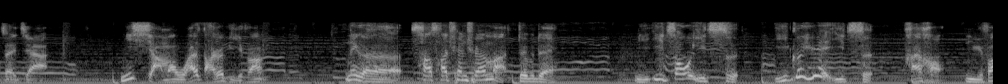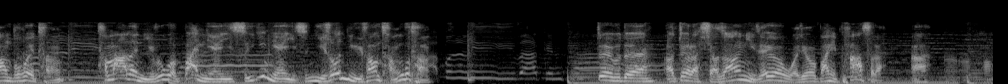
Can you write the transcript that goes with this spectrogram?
在家。你想嘛，我还打个比方，那个叉叉圈圈嘛，对不对？你一周一次，一个月一次还好，女方不会疼。他妈的，你如果半年一次，一年一次，你说女方疼不疼？对不对？啊，对了，小张，你这个我就把你 pass 了啊。好好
